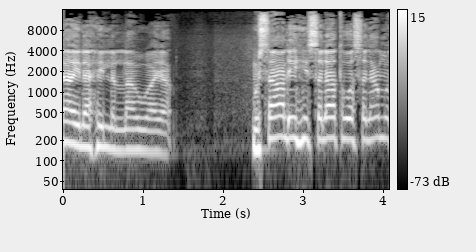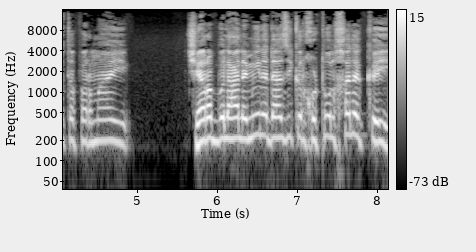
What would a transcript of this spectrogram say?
لا اله الا الله ووایه، موسی علیه الصلوة والسلام ورته فرمايي چې رب العالمینه دا ذکر خو ټول خلک کوي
